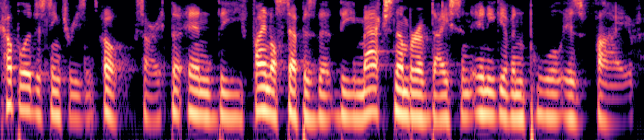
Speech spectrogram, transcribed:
couple of distinct reasons. Oh, sorry. The, and the final step is that the max number of dice in any given pool is five.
